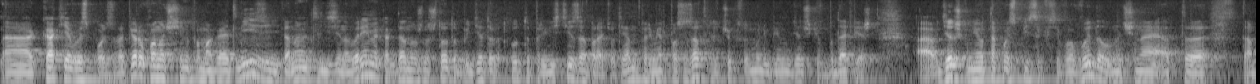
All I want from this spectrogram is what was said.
А, как я его использую? Во-первых, он очень сильно помогает Лизе, экономит Лизе на время, когда нужно что-то где-то откуда-то привезти, забрать. Вот я, например, послезавтра лечу к своему любимому дедушке в Будапешт. А дедушка мне вот такой список всего выдал, начиная от э, там,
